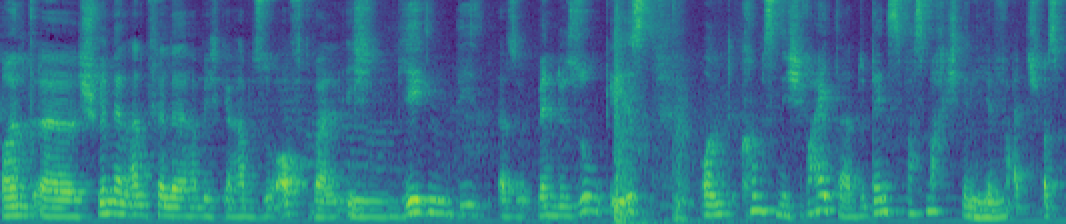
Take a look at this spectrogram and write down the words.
Und äh, Schwindelanfälle habe ich gehabt so oft, weil ich mhm. gegen die, also wenn du so gehst und kommst nicht weiter, du denkst, was mache ich denn hier mhm. falsch? Was,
